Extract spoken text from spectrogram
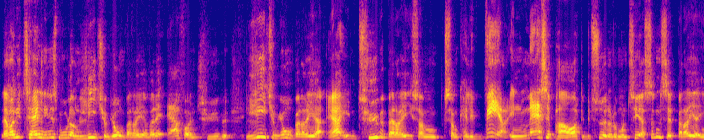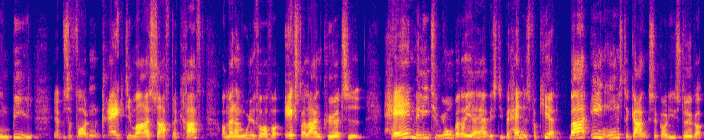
Lad mig lige tale en lille smule om lithium-ion-batterier, hvad det er for en type. Lithium-ion-batterier er en type batteri, som, som kan levere en masse power. Det betyder, at når du monterer sådan et sæt batterier i en bil, jamen, så får den rigtig meget saft og kraft, og man har mulighed for at få ekstra lang køretid. Hagen ved lithium-ion-batterier er, hvis de behandles forkert, bare en eneste gang, så går de i stykker.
